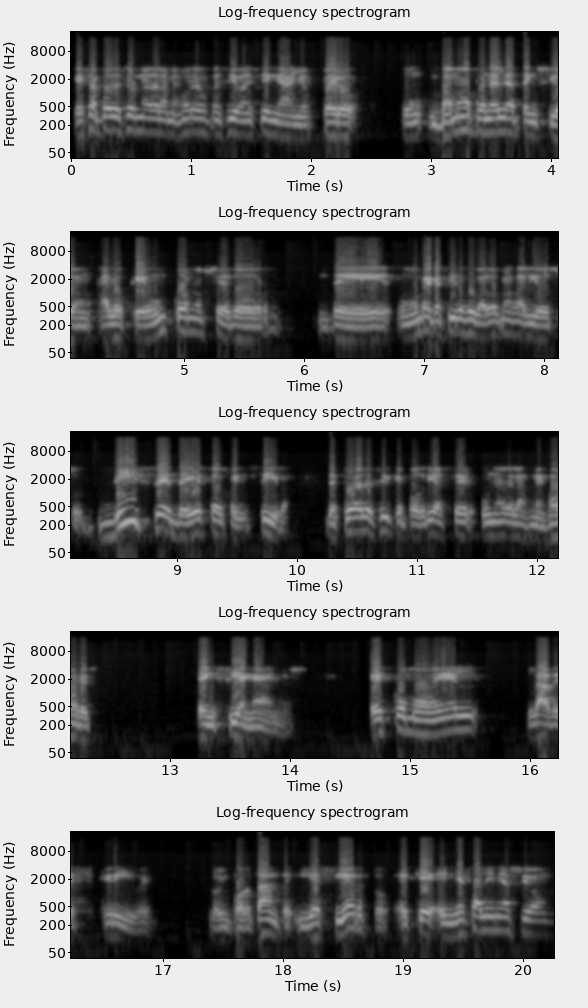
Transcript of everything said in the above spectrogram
que esa puede ser una de las mejores ofensivas en 100 años, pero vamos a ponerle atención a lo que un conocedor de un hombre que ha sido jugador más valioso dice de esa ofensiva, después de decir que podría ser una de las mejores en 100 años. Es como él la describe. Lo importante, y es cierto, es que en esa alineación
